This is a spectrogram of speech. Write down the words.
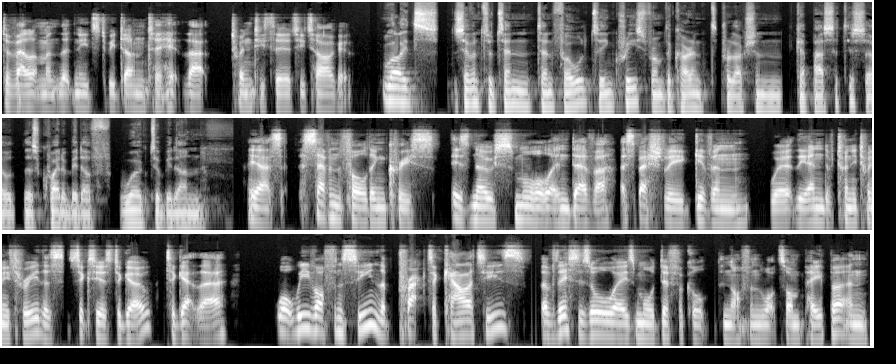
development that needs to be done to hit that 2030 target? Well, it's seven to 10 tenfold increase from the current production capacity. So there's quite a bit of work to be done. Yes, sevenfold increase is no small endeavor, especially given we're at the end of 2023. There's six years to go to get there. What we've often seen, the practicalities of this is always more difficult than often what's on paper. And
